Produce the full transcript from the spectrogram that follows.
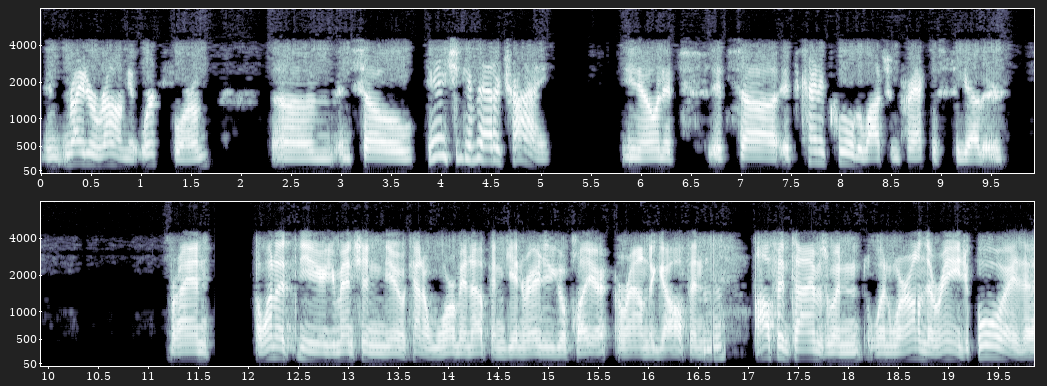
And right or wrong, it worked for them. Um, and so, yeah, you should give that a try. You know, and it's it's uh it's kind of cool to watch them practice together. Brian, I want to, you, know, you mentioned, you know, kind of warming up and getting ready to go play around the golf. And mm-hmm. oftentimes when, when we're on the range, boy, the,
